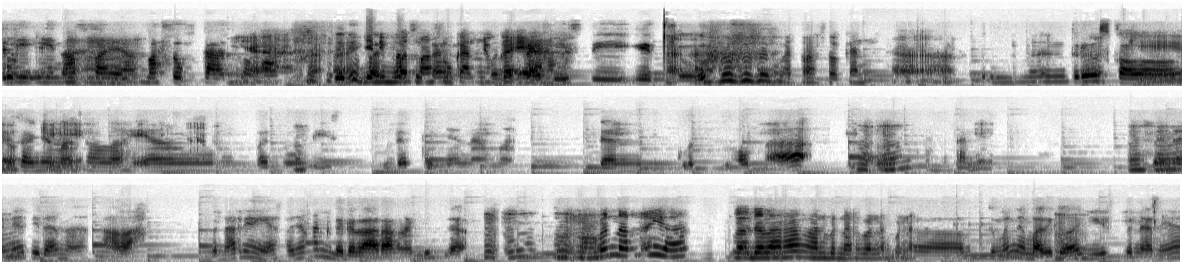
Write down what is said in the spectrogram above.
Jadiin apa ya? Masukan. Iya. jadi, Jadi buat masukan juga untuk ya. revisi gitu buat masukan Cuman terus Oke, kalau misalnya oke. masalah yang penulis udah punya nama dan ikut lomba itu Mm-mm. komentarnya mhm. sebenarnya tidak masalah. Sebenarnya ya soalnya kan gak ada larangan juga. Mm-mm, benar iya. Nggak ada larangan benar benar benar. Eh, cuman yang balik lagi sebenarnya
